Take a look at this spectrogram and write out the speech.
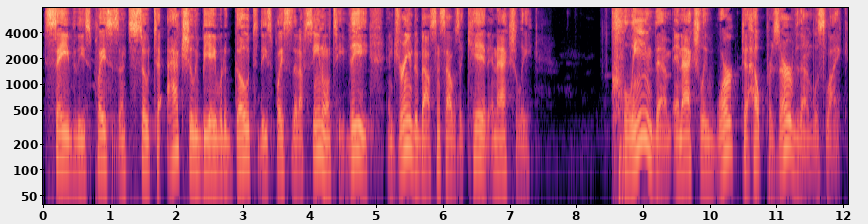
save these places. And so to actually be able to go to these places that I've seen on TV and dreamed about since I was a kid and actually clean them and actually work to help preserve them was like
